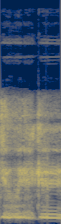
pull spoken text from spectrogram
fucking weekend.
